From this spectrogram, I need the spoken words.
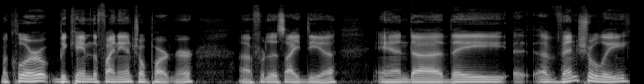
Maclure became the financial partner uh, for this idea, and uh, they eventually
